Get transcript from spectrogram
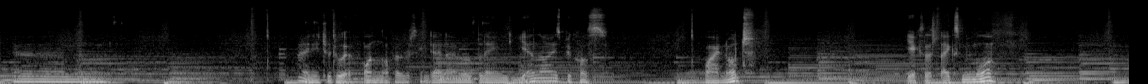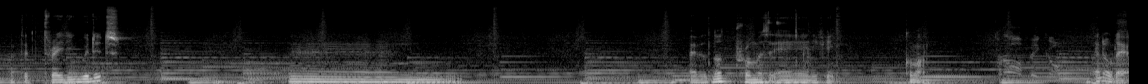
Um, I need to do F1 of everything. Then I will blame the allies because why not? The Axis likes me more. After trading with it. And I will not promise anything. Come on. Hello there.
